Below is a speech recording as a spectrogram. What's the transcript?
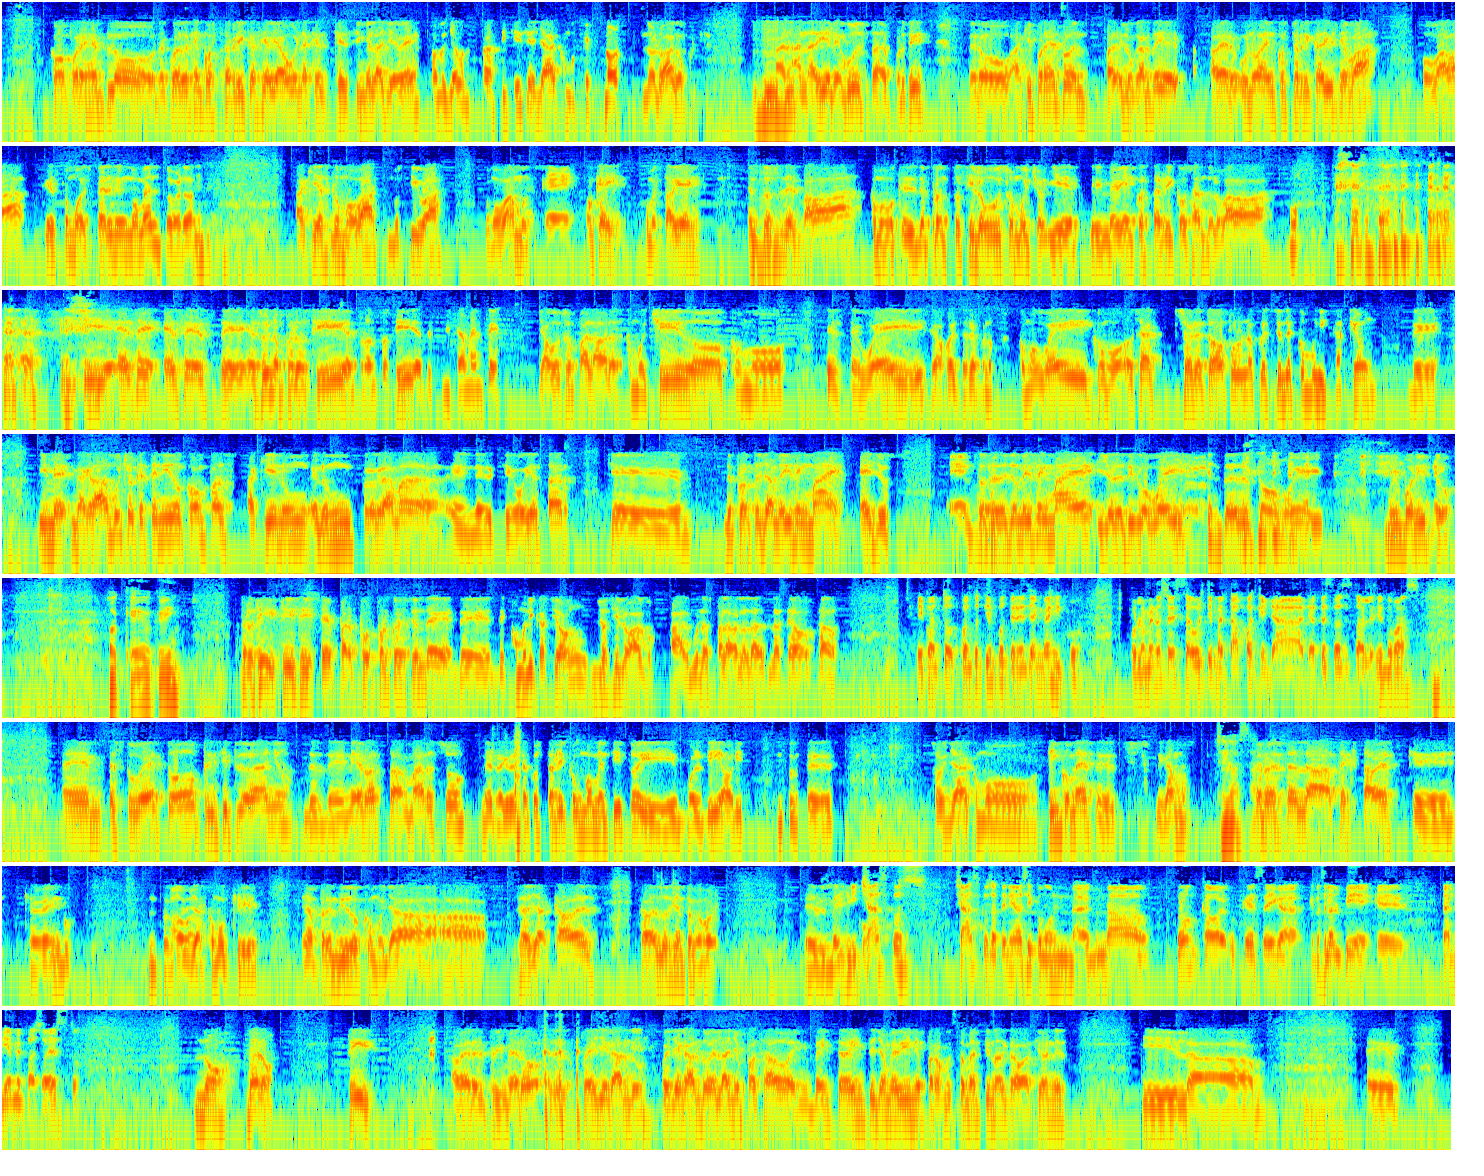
como por ejemplo, recuerdo que en Costa Rica sí había una que, que sí me la llevé. Cuando llego a Tiquicia ya como que no, no lo hago, porque a, nadie le gusta de por sí. Pero aquí, por ejemplo, en, lugar de, a ver, uno en Costa Rica dice va o va, va, que es como espérese un momento, ¿verdad? Aquí es como va, como sí va, como vamos. Ok. Ok, como está bien. Entonces el va, va, va, como que de pronto sí lo uso mucho y, de- y me vi en Costa Rica usándolo, va, va, va. y ese, ese este, es uno, pero sí, de pronto sí, definitivamente ya uso palabras como chido, como este güey, se bajó el teléfono, como güey, como, o sea, sobre todo por una cuestión de comunicación. De, y me, me agrada mucho que he tenido compas aquí en un, en un programa en el que voy a estar, que de pronto ya me dicen mae, ellos. Entonces ellos me dicen mae y yo les digo güey. Entonces es como muy, muy bonito. Ok, ok. Pero sí, sí, sí, sí, para- por, por cuestión de, de- de comunicación, yo sí lo hago. Algunas palabras las, las he adoptado. ¿Y cuánto, cuánto tiempo tenés ya en México? Por lo menos esta última etapa que ya, ya te estás estableciendo más. Eh, estuve todo principio de año, desde enero hasta marzo. Me regresé a Costa Rica un momentito y volví ahorita. Entonces, son ya como cinco meses, digamos. Sí, bastante. Pero esta es la sexta vez que, que vengo. Entonces Oh, wow. ya como que he aprendido como ya a, a- o sea, ya cada vez, cada vez lo siento mejor. El México. Y chascos, chascos, ha tenido así como un- alguna bronca o algo que se diga, que no se le olvide, que tal día me pasó esto. No, bueno, sí. A ver, el primero el- fue llegando, fue llegando el año pasado, en 2020 yo me vine para justamente unas grabaciones y la... eh,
